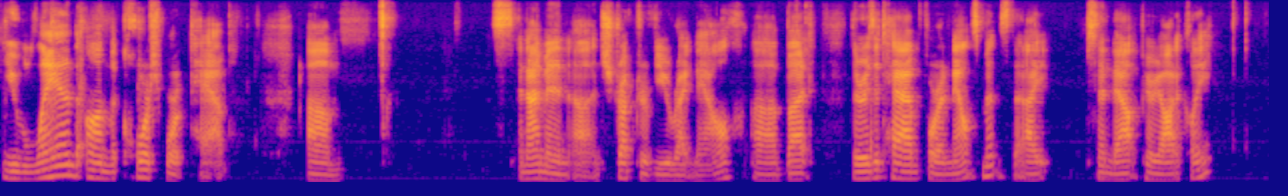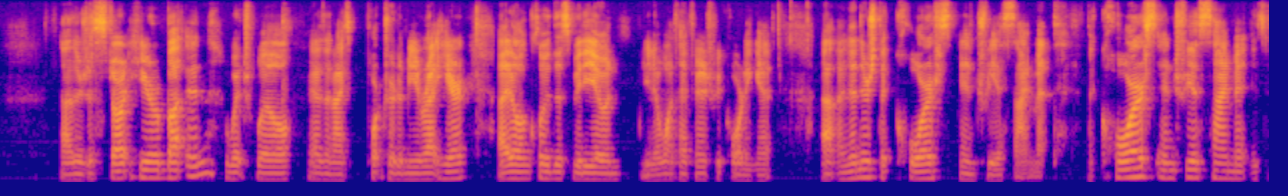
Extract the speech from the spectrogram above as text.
you land on the coursework tab. Um, and I'm in uh, instructor view right now, uh, but there is a tab for announcements that I send out periodically. Uh, there's a start here button, which will, has a nice portrait of me right here. it'll include this video and, you know, once I finish recording it. Uh, and then there's the course entry assignment. The course entry assignment is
